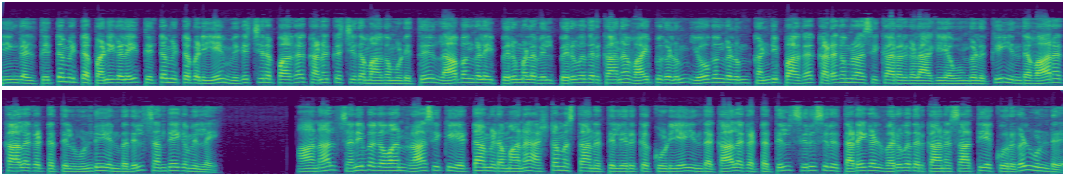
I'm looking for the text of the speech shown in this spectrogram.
நீங்கள் திட்டமிட்ட பணிகளை திட்டமிட்டபடியே மிகச்சிறப்பாக கணக்கச்சிதமாக முடித்து லாபங்களை பெருமளவில் பெறுவதற்கான வாய்ப்புகளும் யோகங்களும் கண்டிப்பாக கடகம் ராசிக்காரர்களாகிய உங்களுக்கு இந்த வார காலகட்டத்தில் உண்டு என்பதில் சந்தேகமில்லை. ஆனால் சனிபகவான் ராசிக்கு எட்டாமிடமான அஷ்டமஸ்தானத்தில் இருக்கக்கூடிய இந்த காலகட்டத்தில் சிறு சிறு தடைகள் வருவதற்கான சாத்தியக்கூறுகள் உண்டு.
